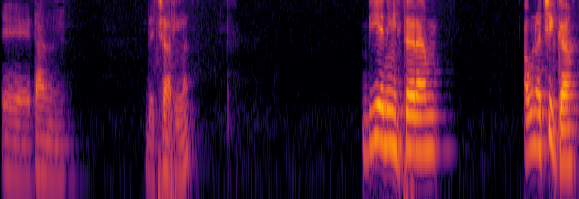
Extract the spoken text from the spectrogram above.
eh, tan de charla, vi en Instagram a una chica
